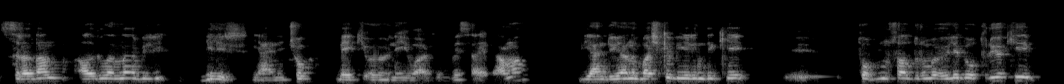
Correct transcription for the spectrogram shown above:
sıradan algılanabilir. Yani çok belki örneği vardır vesaire ama yani dünyanın başka bir yerindeki e, toplumsal duruma öyle bir oturuyor ki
